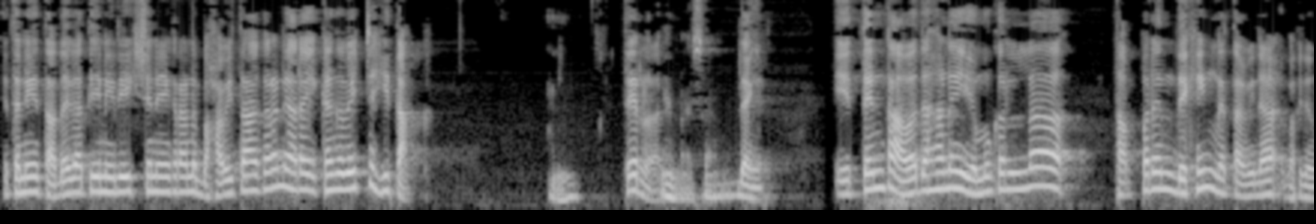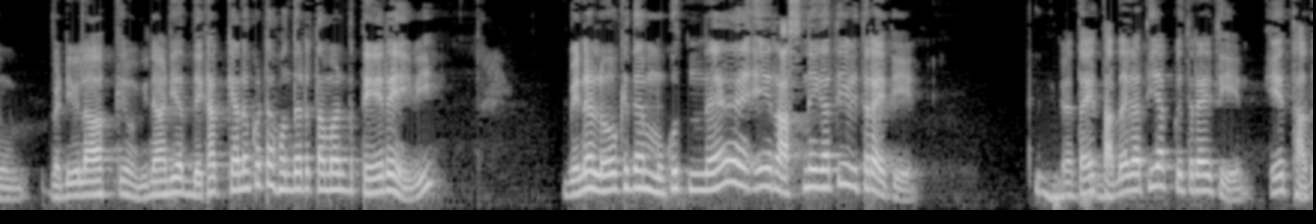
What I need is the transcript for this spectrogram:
එතනේ තද ගතිය නිරීක්ෂණය කරන්න භාවිතා කරන්නේ අර එකඟ වෙච්ච හිතක්. තේරෙනවද? දැන් ඒතෙන්ට අවධානය යොමු කරලා තප්පරෙන් දෙකෙන් නැත්නම් විනා අපි වැඩි වෙලාවක් විනාඩියක් දෙකක් යනකොට හොඳට Tamanට තේරෙයිවි වෙන ලෝකේ දැන් මුකුත් නැහැ ඒ රස්නේ ගතිය විතරයි තියෙන්නේ. නැත්නම් තද ගතියක් විතරයි තියෙන්නේ. ඒ තද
